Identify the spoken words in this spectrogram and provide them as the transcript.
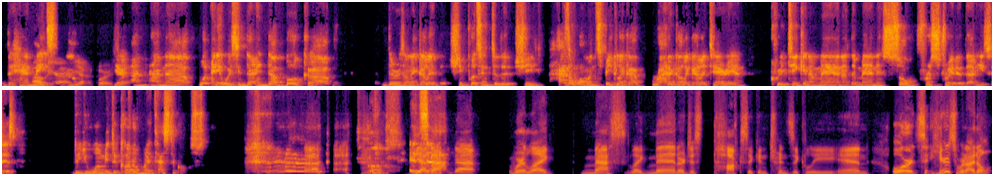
The Handmaid's oh, yeah, Yeah, of course. Yeah, yeah. and and well, anyways, in that in that book, there is an egalitarian. She puts into the. She has a woman speak like a radical egalitarian, critiquing a man, and the man is so frustrated that he says, "Do you want me to cut off my testicles?" so yeah, that uh, that where like mass like men are just toxic intrinsically, and or here's what I don't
